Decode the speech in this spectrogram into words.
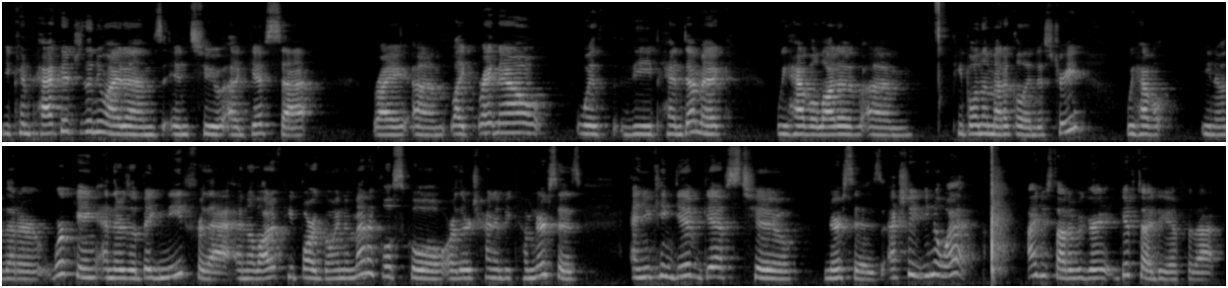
You can package the new items into a gift set, right? Um, like right now with the pandemic, we have a lot of um, people in the medical industry. We have, you know, that are working, and there's a big need for that. And a lot of people are going to medical school or they're trying to become nurses. And you can give gifts to nurses. Actually, you know what? I just thought of a great gift idea for that.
